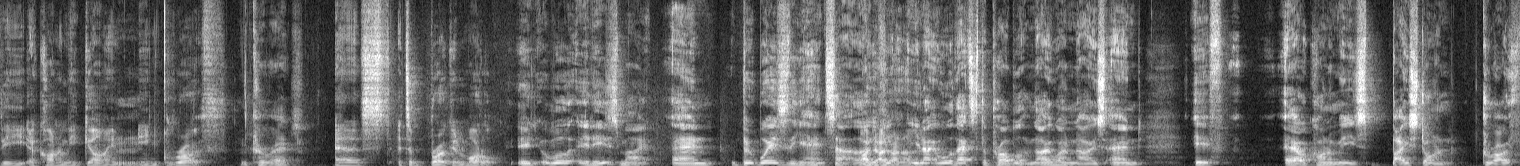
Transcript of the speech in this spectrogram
the economy going in growth. Correct. And it's it's a broken model. It well, it is, mate. And but where's the answer? I- I don't know. You know, well, that's the problem. No one knows. And if our economy's based on growth,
